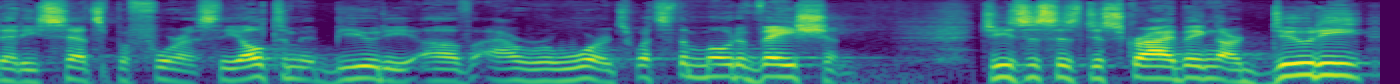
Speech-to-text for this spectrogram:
that he sets before us, the ultimate beauty of our rewards. What's the motivation? Jesus is describing our duty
